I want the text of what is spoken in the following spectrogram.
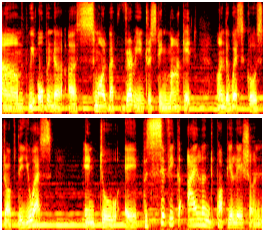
um, we opened a, a, small but very interesting market on the west coast of the US into a Pacific Island population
